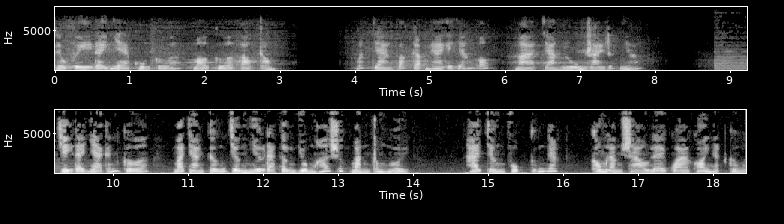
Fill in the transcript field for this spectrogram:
Tiểu Phi đẩy nhẹ khuôn cửa, mở cửa vào trong. Mắt chàng bắt gặp ngay cái dáng vóc mà chàng luôn rai rất nhớ. Chỉ đẩy nhẹ cánh cửa mà chàng tưởng chừng như đã tận dụng hết sức mạnh trong người. Hai chân phục cứng ngắc, không làm sao lê qua khỏi ngạch cửa.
